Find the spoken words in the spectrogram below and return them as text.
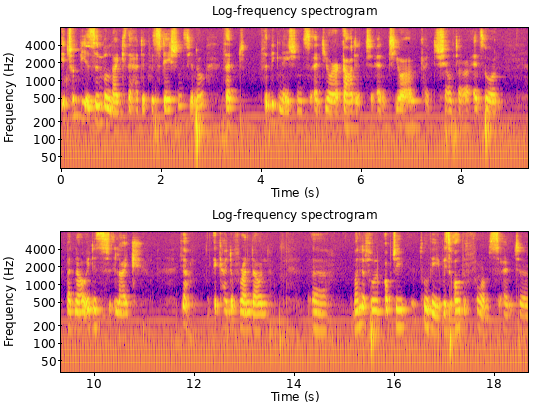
it should be a symbol like they had it with stations, you know, that the big nations and you are guarded and you are kind of shelter and so on. But now it is like, yeah, a kind of rundown, uh, wonderful objet trouvé with all the forms and uh,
